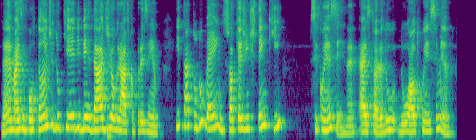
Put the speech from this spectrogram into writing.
né? Mais importante do que liberdade geográfica, por exemplo. E tá tudo bem, só que a gente tem que se conhecer, né? É a história do, do autoconhecimento.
